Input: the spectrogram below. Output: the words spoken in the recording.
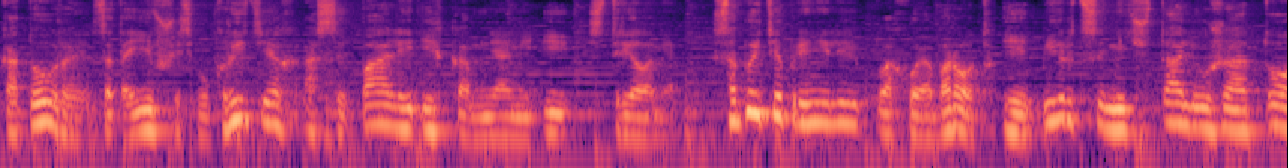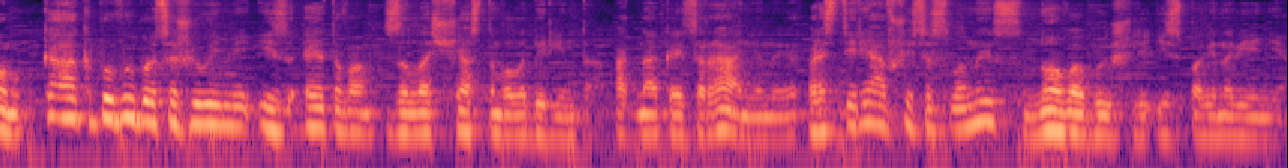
которые, затаившись в укрытиях, осыпали их камнями и стрелами. События приняли плохой оборот, и эпирцы мечтали уже о том, как бы выбраться живыми из этого злосчастного лабиринта. Однако израненные, растерявшиеся слоны снова вышли из повиновения.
